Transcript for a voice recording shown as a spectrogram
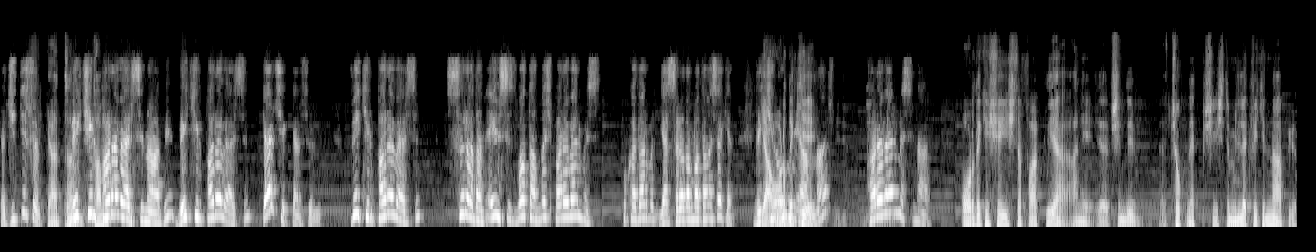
Ya ciddi söylüyorum. Ya tam, Vekil tam... para versin abi. Vekil para versin. Gerçekten söylüyorum. Vekil para versin. Sıradan evsiz vatandaş para vermesin. Bu kadar. Ya sıradan vatandaş derken vekil ya oradaki... olmayanlar para vermesin abi. Oradaki şey işte farklı ya. Hani e, şimdi e, çok net bir şey. İşte milletvekili ne yapıyor?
